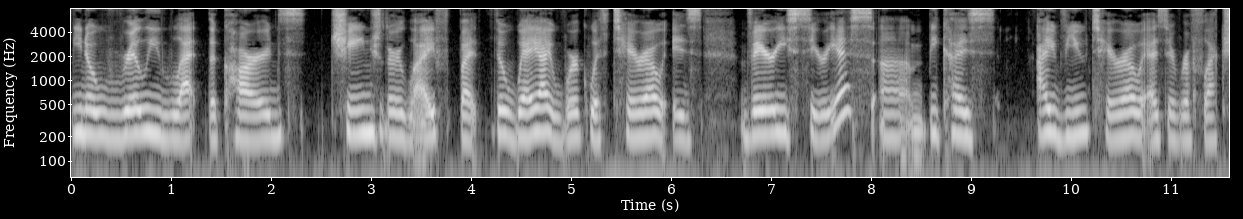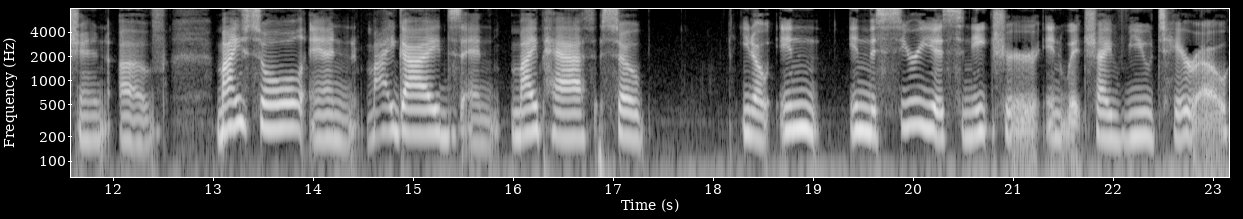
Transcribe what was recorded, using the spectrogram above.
you know really let the cards change their life but the way i work with tarot is very serious um because I view tarot as a reflection of my soul and my guides and my path. So, you know, in in the serious nature in which I view tarot,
